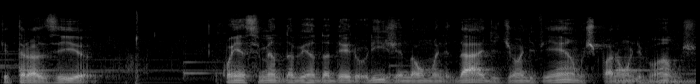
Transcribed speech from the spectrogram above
que trazia conhecimento da verdadeira origem da humanidade, de onde viemos, para onde vamos,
